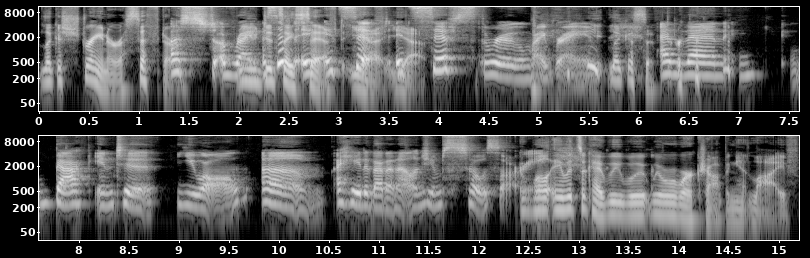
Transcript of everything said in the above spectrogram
Like a strainer, a sifter. A st- right. You did sift. say sift. It, it, sift. Yeah, yeah. it sifts through my brain. like a sifter. And then back into you all. Um, I hated that analogy. I'm so sorry. Well, it was okay. We we, we were workshopping it live.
